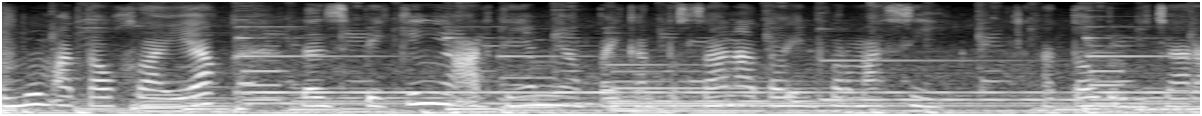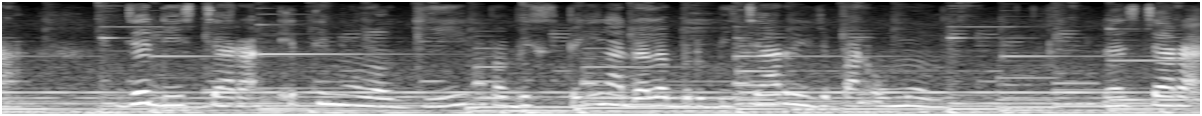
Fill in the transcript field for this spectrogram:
umum atau khalayak, dan speaking yang artinya menyampaikan pesan atau informasi atau berbicara. Jadi, secara etimologi, public speaking adalah berbicara di depan umum. Dan secara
